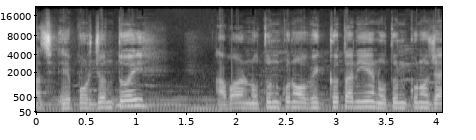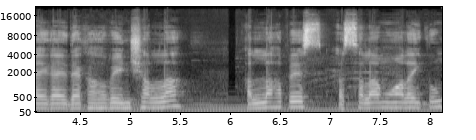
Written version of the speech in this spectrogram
আজ এ পর্যন্তই। আবার নতুন কোনো অভিজ্ঞতা নিয়ে নতুন কোনো জায়গায় দেখা হবে ইনশাল্লাহ আল্লাহ হাফেজ। আসসালামু আলাইকুম।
